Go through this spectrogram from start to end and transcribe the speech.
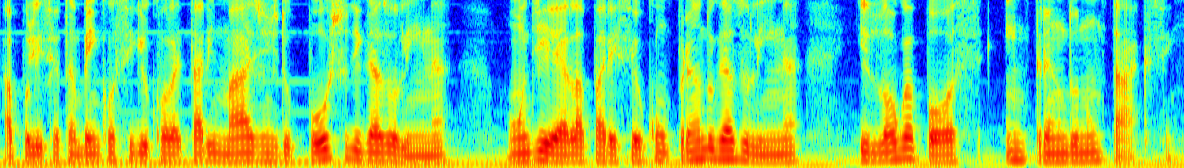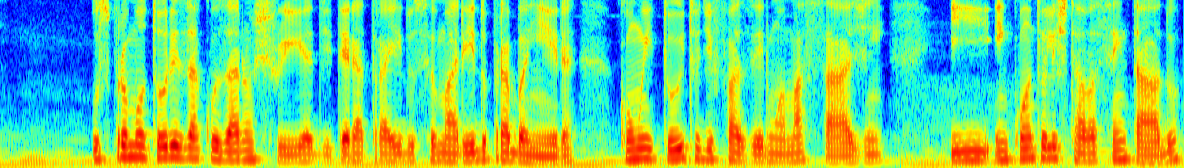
A polícia também conseguiu coletar imagens do posto de gasolina, onde ela apareceu comprando gasolina e logo após entrando num táxi. Os promotores acusaram Shreya de ter atraído seu marido para a banheira com o intuito de fazer uma massagem e, enquanto ele estava sentado,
